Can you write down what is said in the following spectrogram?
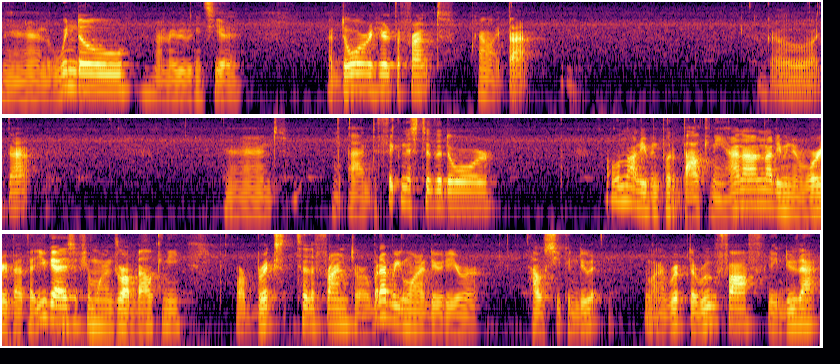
and a window, and maybe we can see a, a door here at the front, kind of like that. Go like that. And add the thickness to the door. I will not even put a balcony. I'm not even going to worry about that. You guys, if you want to draw a balcony, or bricks to the front or whatever you want to do to your house, you can do it. You want to rip the roof off, you can do that.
